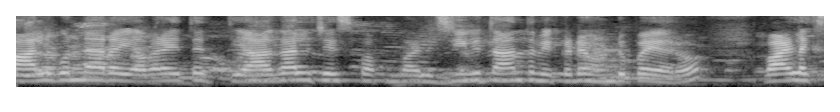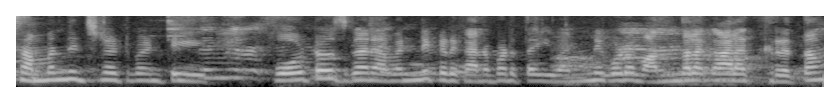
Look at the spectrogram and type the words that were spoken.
పాల్గొన్నారో ఎవరైతే త్యాగాలు చేసి పాపం వాళ్ళ జీవితాంతం ఇక్కడే చనిపోయారో వాళ్ళకి సంబంధించినటువంటి ఫొటోస్ కానీ అవన్నీ ఇక్కడ కనపడతాయి. ఇవన్నీ కూడా వందల కాల క్రితం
